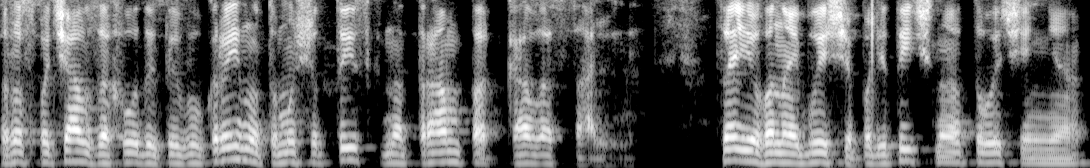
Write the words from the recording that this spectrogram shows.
розпочав заходити в Україну, тому що тиск на Трампа колосальний. Це його найближче політичне оточення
